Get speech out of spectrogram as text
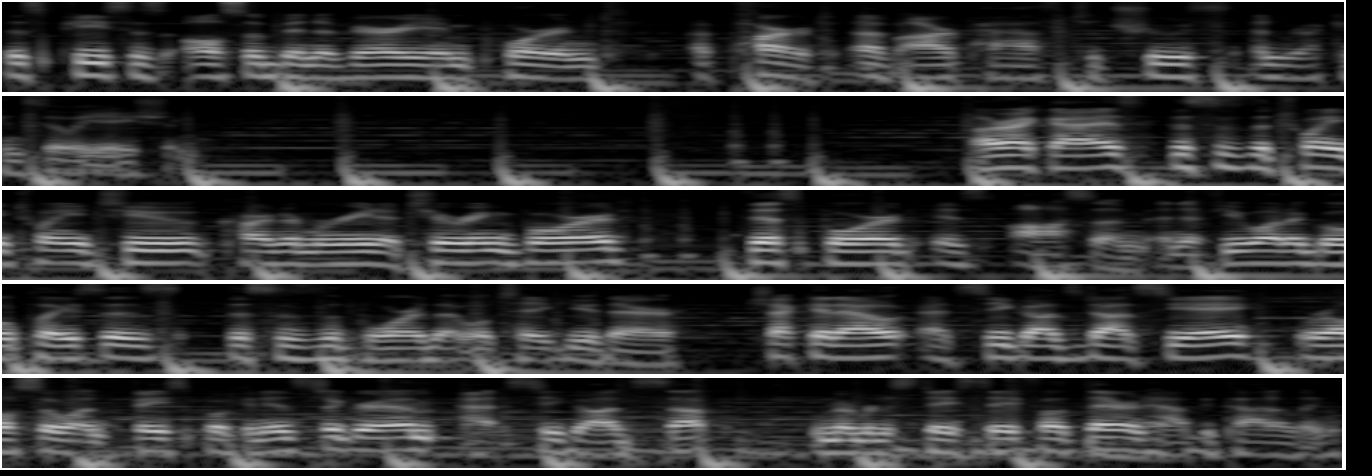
this piece has also been a very important a part of our path to truth and reconciliation. All right guys, this is the 2022 Carta Marina Touring Board. This board is awesome, and if you want to go places, this is the board that will take you there. Check it out at seagods.ca. We're also on Facebook and Instagram at seagodsup. Remember to stay safe out there and happy paddling.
